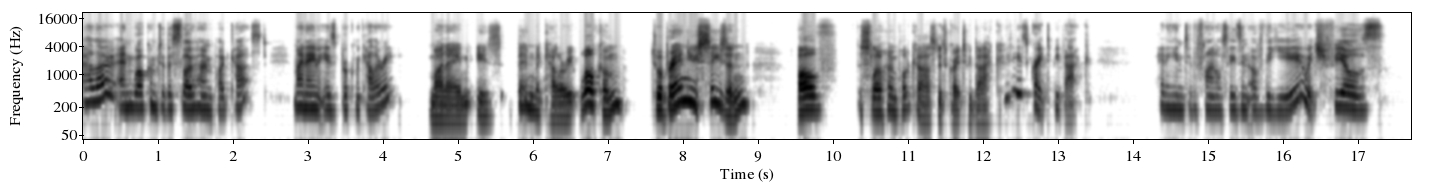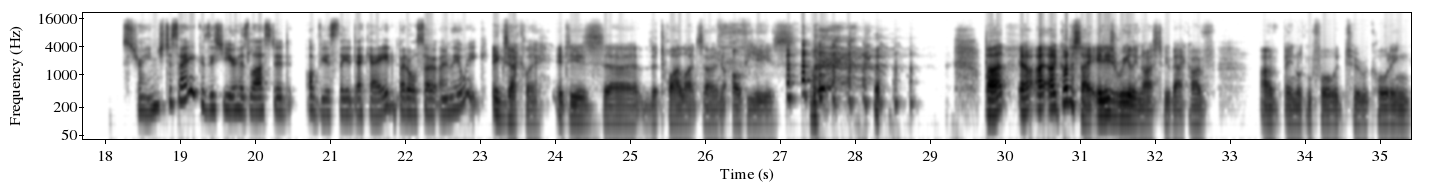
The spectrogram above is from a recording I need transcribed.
Hello and welcome to the Slow Home Podcast. My name is Brooke McAlary. My name is Ben McAlary. Welcome to a brand new season of the Slow Home Podcast. It's great to be back. It is great to be back. Heading into the final season of the year, which feels strange to say because this year has lasted obviously a decade, but also only a week. Exactly. It is uh, the twilight zone of years. but uh, I, I got to say, it is really nice to be back. I've I've been looking forward to recording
